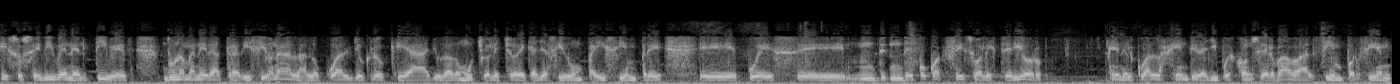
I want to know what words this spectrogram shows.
eso se vive en el Tíbet de una manera tradicional, a lo cual yo creo que ha ayudado mucho el hecho de que haya sido un país siempre pues de, de poco acceso al exterior en el cual la gente de allí pues conservaba al 100%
